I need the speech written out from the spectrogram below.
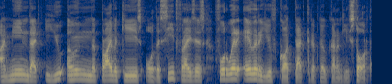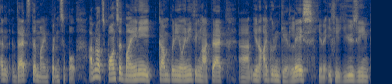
I mean that you own the private keys or the seed phrases for wherever you've got that crypto currently stored. And that's the main principle. I'm not sponsored by any company or anything like that. Um, you know, I couldn't care less, you know, if you're using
